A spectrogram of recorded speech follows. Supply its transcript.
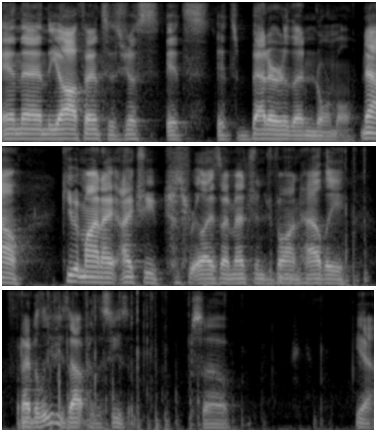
and then the offense is just it's it's better than normal. Now, keep in mind, I, I actually just realized I mentioned J'Vonne Hadley, but I believe he's out for the season. So, yeah.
